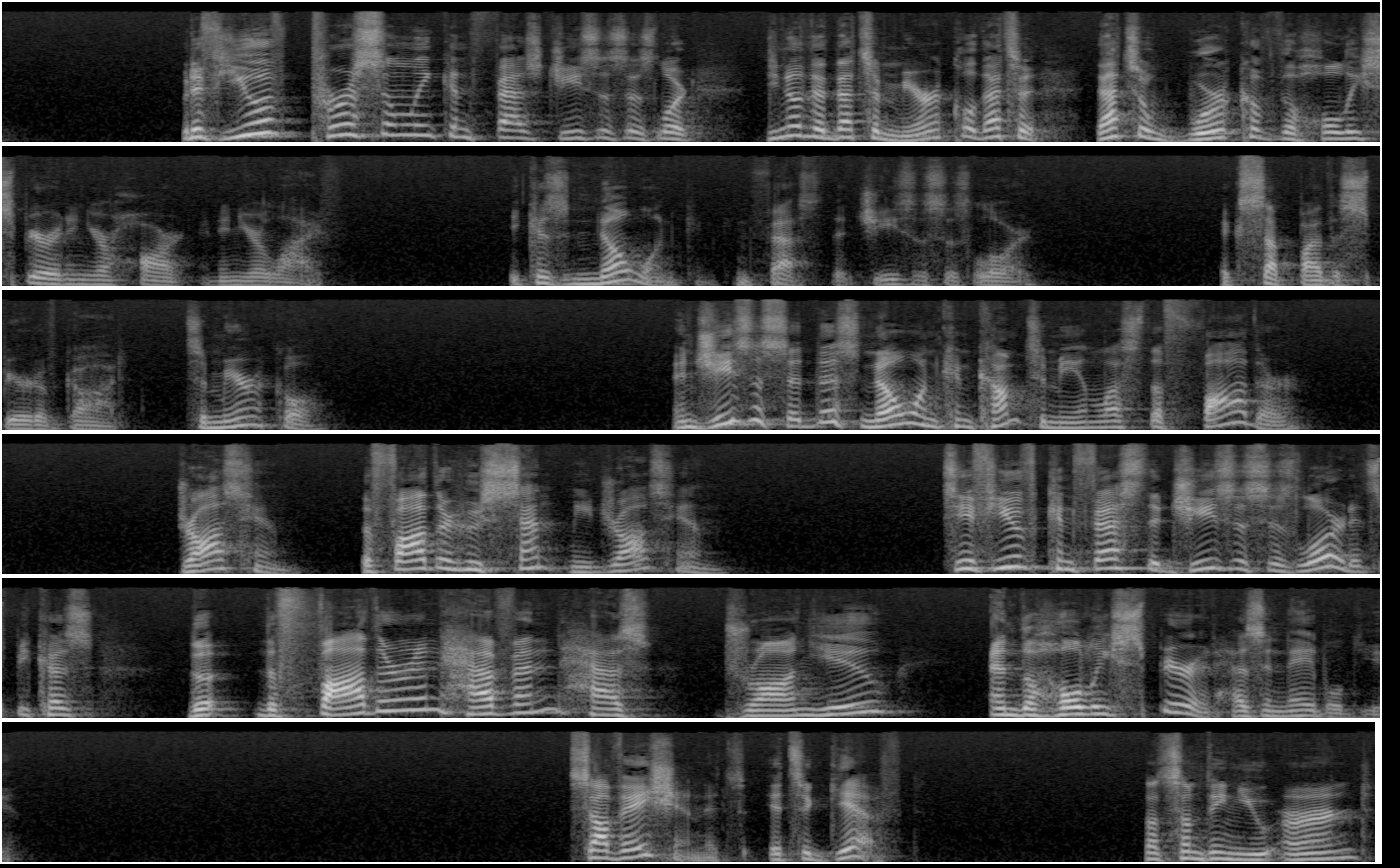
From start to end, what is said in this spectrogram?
But if you have personally confessed Jesus as Lord, do you know that that's a miracle? That's a, that's a work of the Holy Spirit in your heart and in your life. Because no one can confess that Jesus is Lord except by the Spirit of God. It's a miracle. And Jesus said this No one can come to me unless the Father draws him. The Father who sent me draws him. See, if you've confessed that Jesus is Lord, it's because the, the Father in heaven has drawn you and the Holy Spirit has enabled you. Salvation, it's, it's a gift. It's not something you earned,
